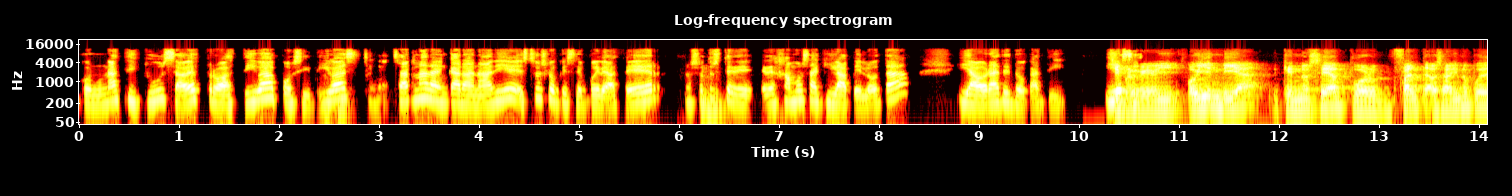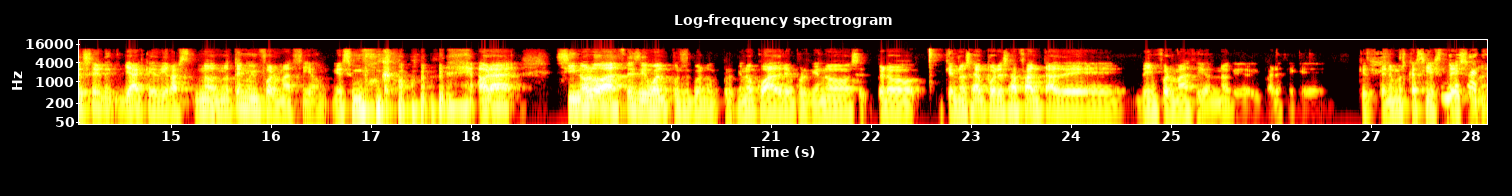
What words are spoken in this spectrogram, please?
con una actitud, ¿sabes? Proactiva, positiva, sin echar nada en cara a nadie. Esto es lo que se puede hacer. Nosotros te, dejamos aquí la pelota y ahora te toca a ti. sí, porque hoy, en día que no sea por falta, o sea, hoy no puede ser ya que digas, no, no tengo información. Es un poco. ahora si no lo haces igual, pues bueno, porque no cuadre, porque no, pero que no sea por esa falta de, información, ¿no? Que hoy parece que, tenemos casi exceso, ¿no?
